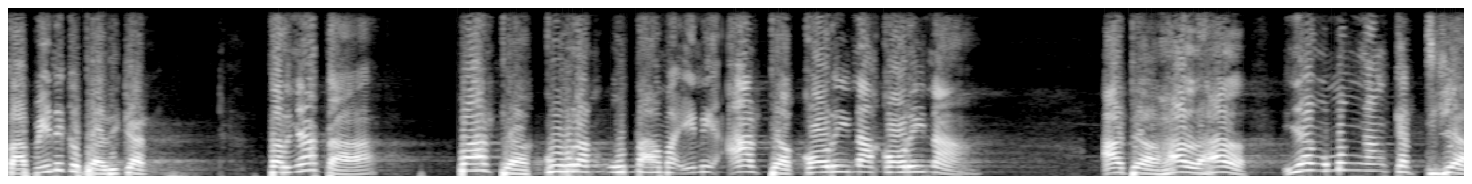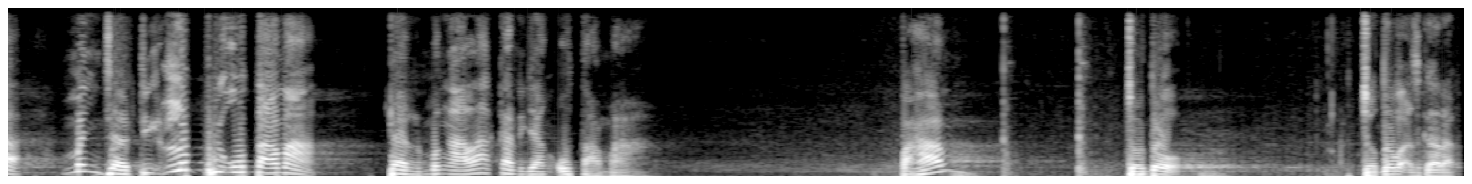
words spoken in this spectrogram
Tapi ini kebalikan. Ternyata pada kurang utama ini ada korina-korina. Ada hal-hal yang mengangkat dia menjadi lebih utama dan mengalahkan yang utama. Paham? Contoh. Contoh Pak sekarang.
